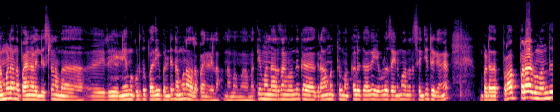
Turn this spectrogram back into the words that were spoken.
நம்மளும் அந்த பயனாளி லிஸ்ட்டில் நம்ம இது கொடுத்து பதிவு பண்ணிட்டு நம்மளும் அதில் பயனடையலாம். நம்ம ம மத்திய மாநில அரசாங்கம் வந்து க கிராமத்து மக்களுக்காக எவ்வளோ செய்யணுமோ அதெல்லாம் செஞ்சிட்ருக்காங்க பட் அதை ப்ராப்பராக இவங்க வந்து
